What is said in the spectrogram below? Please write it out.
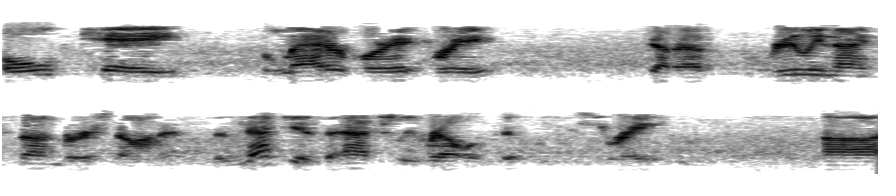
old Kay, the ladder brace. brace. Got a really nice sunburst on it. The neck is actually relatively straight, uh,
